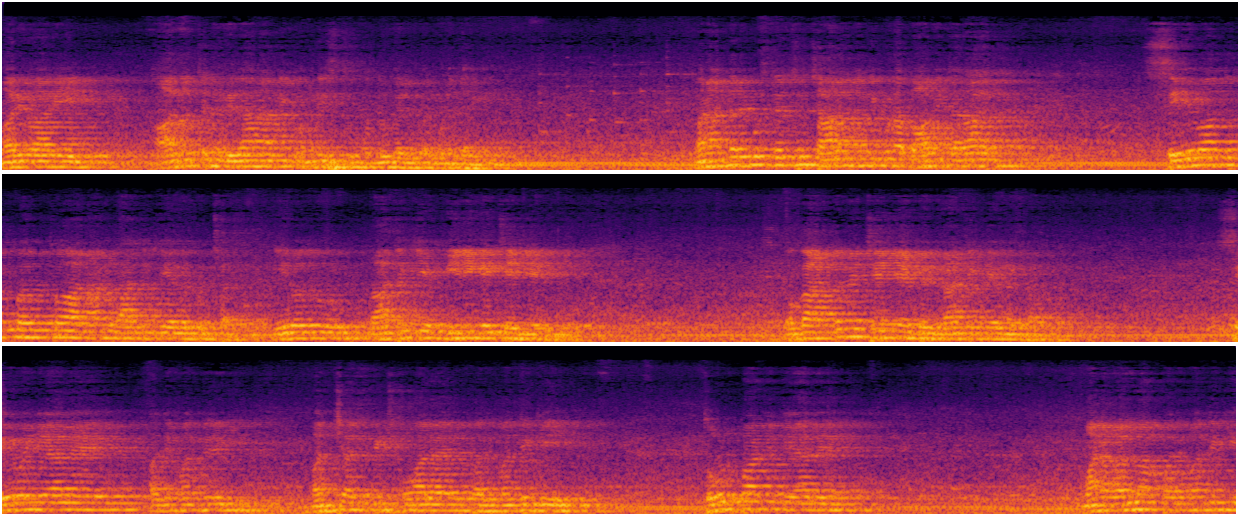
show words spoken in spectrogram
మరి వారి ఆలోచన విధానాన్ని గమనిస్తూ ముందుకు వెళ్ళడం జరిగింది. మనందరికీ కూడా తెలుసు చాలా మంది కూడా భావి తరాలకు సేవా దృక్పథంతో ఆనాడు రాజకీయాలకు వచ్చారు. ఈరోజు రాజకీయ మీనింగే చేంజ్ ఒక అర్థమే చేంజ్ అయిపోయింది రాజకీయాలకు రావడం సేవ చేయాలి పది మందికి మంచి అనిపించుకోవాలి పది మందికి తోడ్పాటు చేయాలి. మన వల్ల పది మందికి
